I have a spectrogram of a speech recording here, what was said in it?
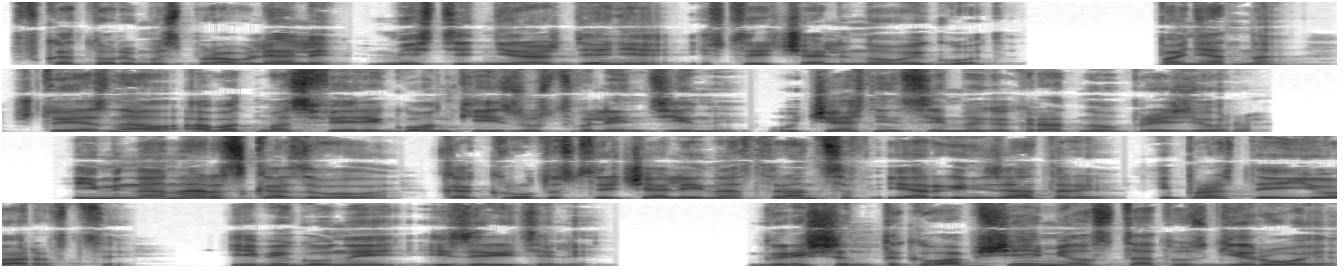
в которой мы справляли вместе дни рождения и встречали Новый год. Понятно, что я знал об атмосфере гонки из уст Валентины, участницы и многократного призера. Именно она рассказывала, как круто встречали иностранцев и организаторы, и простые юаровцы, и бегуны, и зрители. Гришин так вообще имел статус героя,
